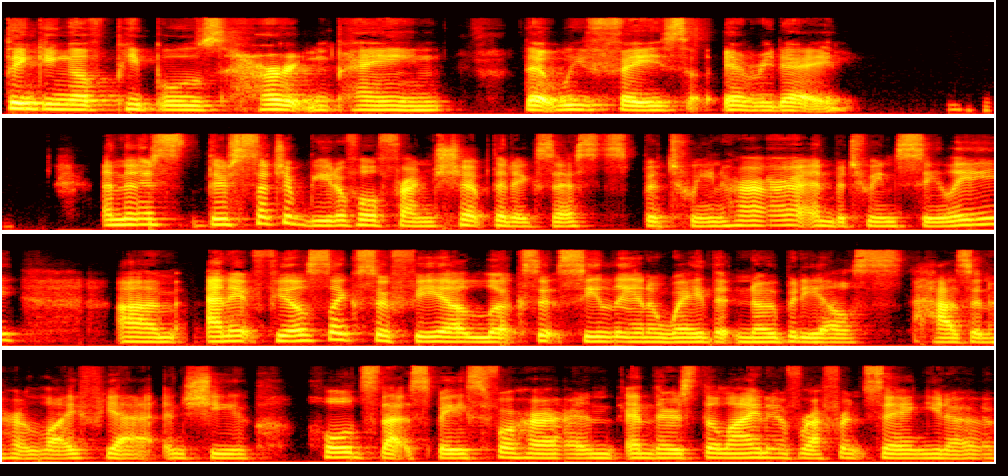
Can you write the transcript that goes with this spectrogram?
thinking of people's hurt and pain that we face every day and there's there's such a beautiful friendship that exists between her and between Celie um, and it feels like Sofia looks at Celie in a way that nobody else has in her life yet. And she holds that space for her. And, and there's the line of referencing, you know,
